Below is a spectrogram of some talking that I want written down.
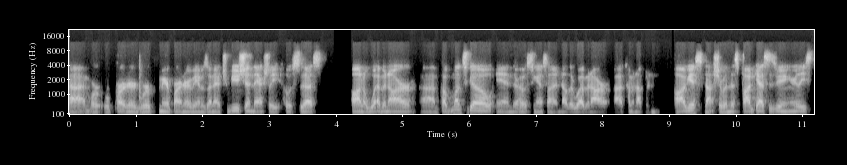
Um, we're, we're, partnered, we're a premier partner of Amazon attribution. They actually hosted us on a webinar um, a couple months ago, and they're hosting us on another webinar uh, coming up in August. Not sure when this podcast is being released.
